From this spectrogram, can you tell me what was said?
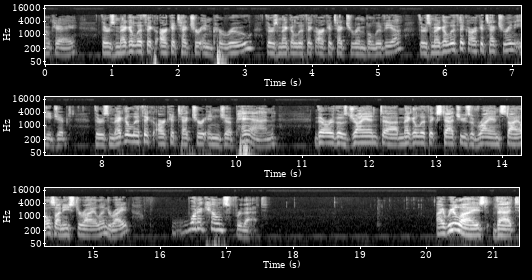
Okay, there's megalithic architecture in Peru, there's megalithic architecture in Bolivia, there's megalithic architecture in Egypt, there's megalithic architecture in Japan. There are those giant uh, megalithic statues of Ryan Stiles on Easter Island, right? What accounts for that? I realized that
